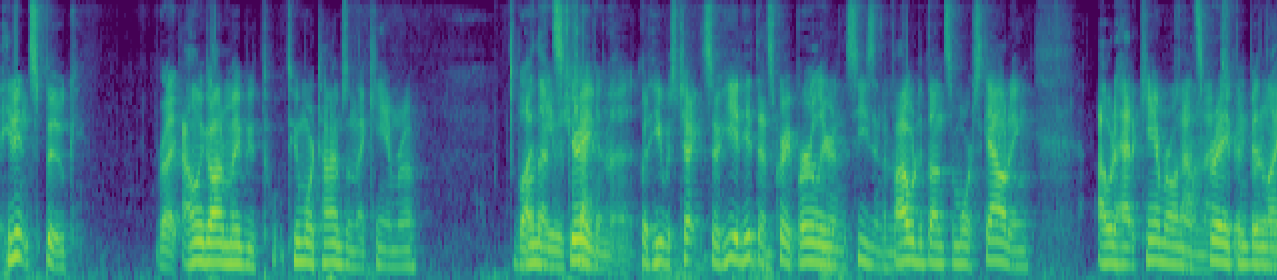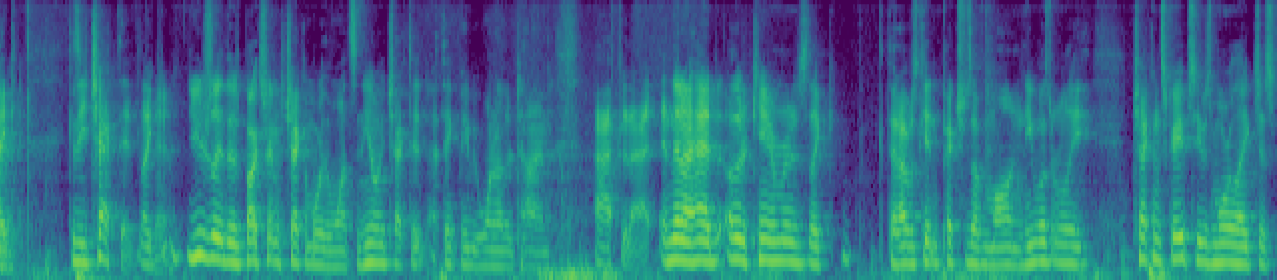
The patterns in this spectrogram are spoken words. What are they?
he didn't spook. Right. I only got him maybe t- two more times on that camera, But on that he was scrape. checking that. but he was checked. So he had hit that scrape earlier in the season. If I mm. would have done some more scouting, I would have had a camera on that that scrape, scrape and been earlier. like, because he checked it. Like Yeah. usually those bucks are going to check it more than once, and he only checked it, I think, maybe one other time after that. And then I had other cameras like that I was getting pictures of him on, and he wasn't really checking scrapes. He was more like just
